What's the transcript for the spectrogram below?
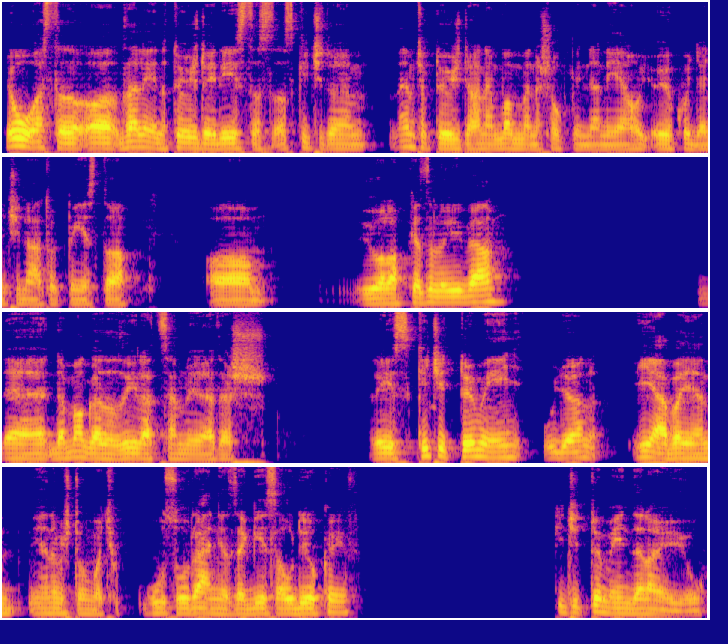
jó, azt az elején a tőzsdei részt, az, az kicsit olyan, nem csak tőzsde, hanem van benne sok minden ilyen, hogy ők hogyan csináltak pénzt a, a ő alapkezelőivel, de, de maga az életszemléletes rész kicsit tömény, ugyan hiába ilyen, ilyen nem is tudom, vagy 20 órány az egész audiokönyv, kicsit tömény, de nagyon jó.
